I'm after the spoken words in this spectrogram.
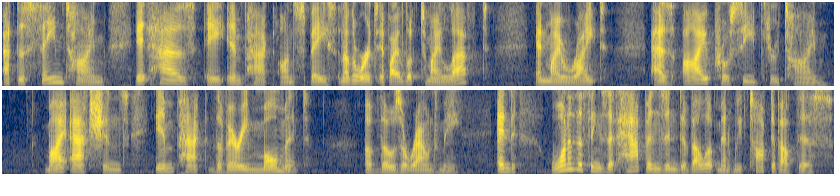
At the same time, it has a impact on space. In other words, if I look to my left and my right, as I proceed through time, my actions impact the very moment of those around me. And one of the things that happens in development, we've talked about this,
